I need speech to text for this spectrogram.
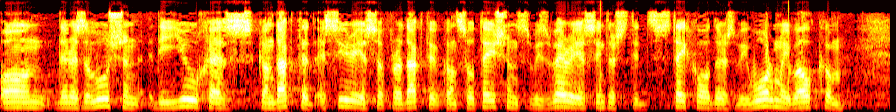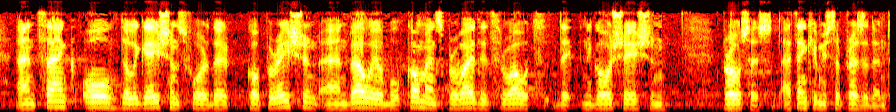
on the resolution, the EU has conducted a series of productive consultations with various interested stakeholders. We warmly welcome and thank all delegations for their cooperation and valuable comments provided throughout the negotiation process. I thank you, Mr. President.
